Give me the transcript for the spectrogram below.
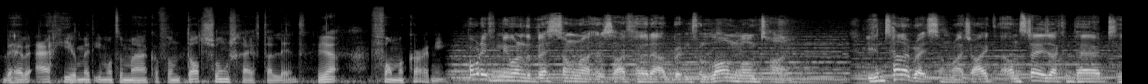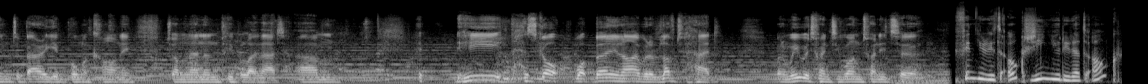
We hebben eigenlijk hier met iemand te maken van dat songschrijftalent Ja. van McCartney. Probably for me one of the best songwriters I've heard out of Britain for a long, long time. You can tell a great songwriter. I, on stage, I compared him to Barry Gibb, Paul McCartney, John Lennon, people like that. Um, he, he has got what Bernie and I would have loved to had when we were 21, 22. Vinden jullie het ook? Zien jullie dat ook?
